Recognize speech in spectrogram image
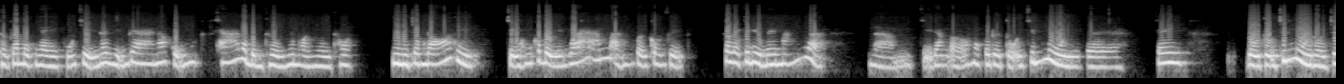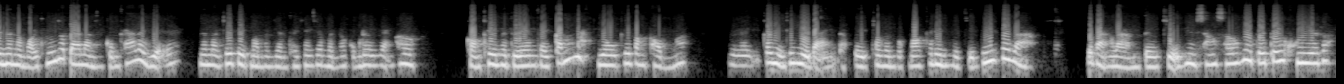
thật ra một ngày của chị nó diễn ra nó cũng khá là bình thường như mọi người thôi. Nhưng mà trong đó thì chị không có bị quá ám ảnh bởi công việc. Có lẽ cái điều may mắn là là chị đang ở một cái độ tuổi chín mùi về cái độ tuổi chín mùi rồi, cho nên là mọi thứ nó ba lần cũng khá là dễ. Nên là cái việc mà mình dành thời gian cho mình nó cũng đơn giản hơn. Còn khi mà tụi em phải cắm mặt vô cái văn phòng á có những cái người bạn đặc biệt trong lĩnh vực marketing thì chị biết đó là các bạn làm từ kiểu như sáng sớm tới tối khuya đó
